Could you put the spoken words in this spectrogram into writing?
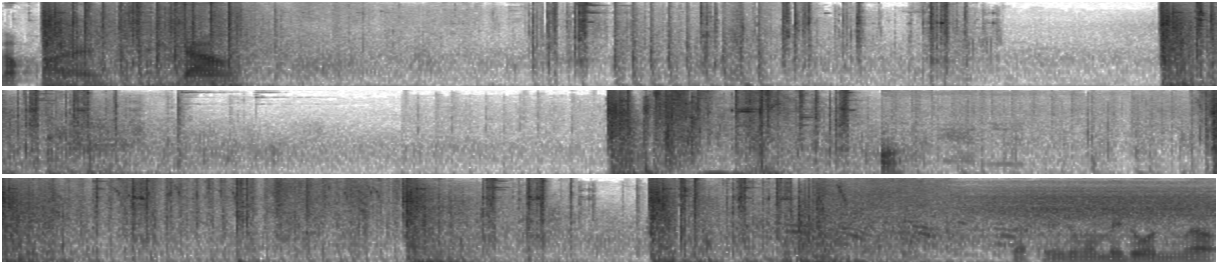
ล็อกขวาให้ดาว โอ้แต่เอ้ยนึกว่าไม่ โดนมึงแล้ว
